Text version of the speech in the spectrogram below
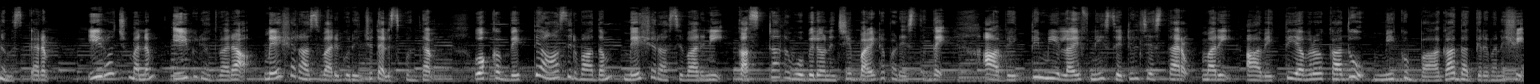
నమస్కారం. ఈ రోజు మనం ఈ వీడియో ద్వారా మేషరాశి వారి గురించి తెలుసుకుందాం. ఒక వ్యక్తి ఆశీర్వాదం మేషరాశి వారిని కష్టాల ఊబిలో నుంచి బయటపడేస్తుంది. ఆ వ్యక్తి మీ లైఫ్ని సెటిల్ చేస్తారు. మరి ఆ వ్యక్తి ఎవరో కాదు మీకు బాగా దగ్గర మనిషి.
